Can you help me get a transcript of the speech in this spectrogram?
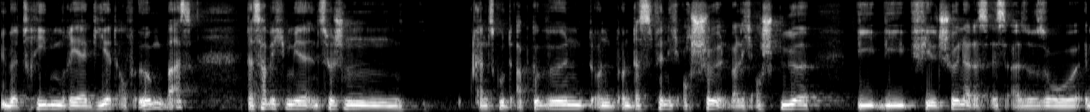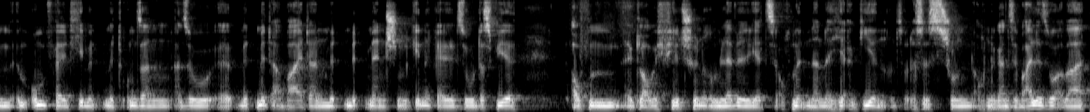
übertrieben reagiert auf irgendwas. Das habe ich mir inzwischen ganz gut abgewöhnt und, und das finde ich auch schön, weil ich auch spüre, wie, wie viel schöner das ist, also so im, im Umfeld hier mit, mit unseren, also äh, mit Mitarbeitern, mit Mitmenschen generell so, dass wir auf einem, äh, glaube ich, viel schönerem Level jetzt auch miteinander hier agieren und so. Das ist schon auch eine ganze Weile so, aber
